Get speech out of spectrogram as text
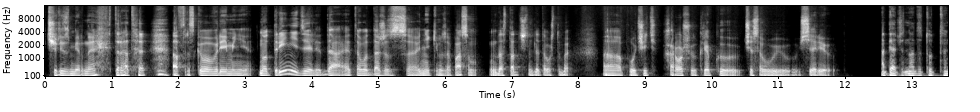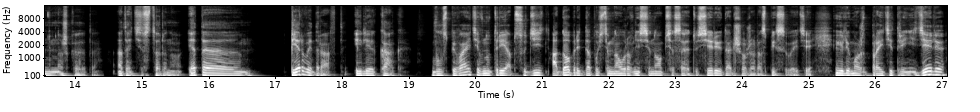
чрезмерная трата авторского времени. Но три недели, да, это вот даже с неким запасом достаточно для того, чтобы э, получить хорошую, крепкую часовую серию. Опять же, надо тут немножко это, отойти в сторону. Это первый драфт или как? Вы успеваете внутри обсудить, одобрить, допустим, на уровне синопсиса эту серию и дальше уже расписываете? Или может пройти три недели,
